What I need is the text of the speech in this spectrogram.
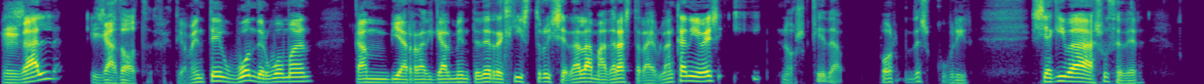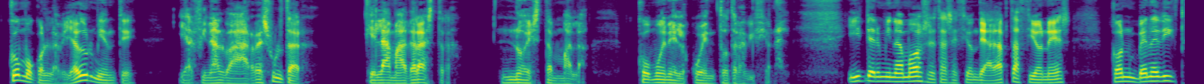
Gal Gadot. Efectivamente, Wonder Woman cambia radicalmente de registro y será la madrastra de Blancanieves y nos queda por descubrir si aquí va a suceder, como con la Bella Durmiente, Y al final va a resultar que la madrastra no es tan mala como en el cuento tradicional. Y terminamos esta sección de adaptaciones con Benedict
